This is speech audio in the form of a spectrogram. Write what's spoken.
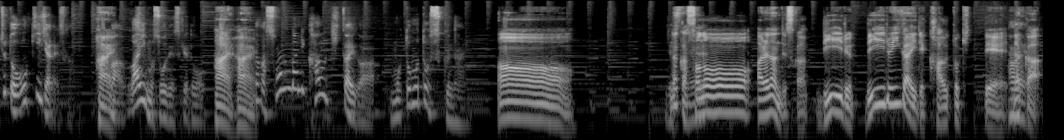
ちょっと大きいじゃないですか。はい。まあ、ワインもそうですけど、はいはいだ。からそんなに買う機会がもともと少ない、あなんかそ、の、あれなんですか、ビール、ビール以外で買うときって、はいなんか、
